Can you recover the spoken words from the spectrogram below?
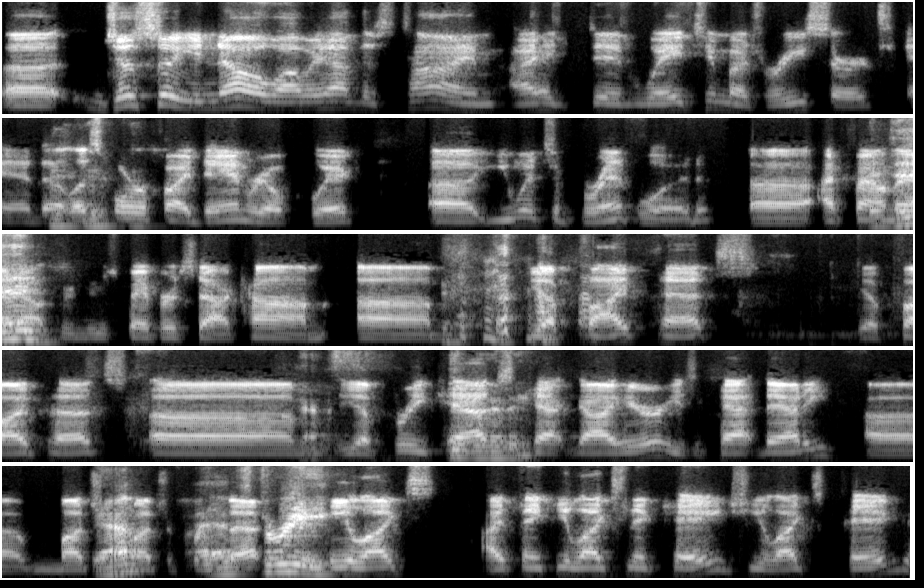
uh, just so you know, while we have this time, I did way too much research, and uh, let's horrify Dan real quick. Uh, you went to Brentwood. Uh, I found I that out through newspapers.com. Um, you have five pets. You have five pets. Um, Yes. You have three cats. Cat guy here. He's a cat daddy. Uh, much, Yeah, much that. three. He likes. I think he likes Nick Cage. He likes Pig.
